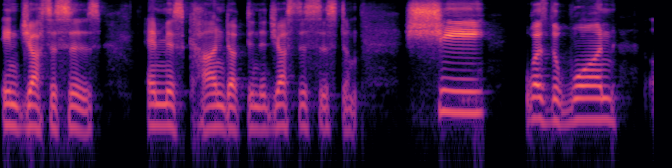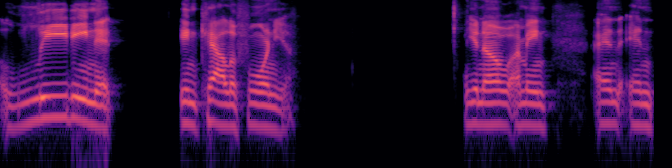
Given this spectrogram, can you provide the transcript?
injustices and misconduct in the justice system. She was the one leading it in California. You know, I mean, and and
